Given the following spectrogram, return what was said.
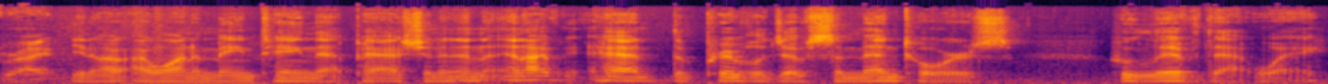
Right. You know, I, I want to maintain that passion. And, and I've had the privilege of some mentors who lived that way,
